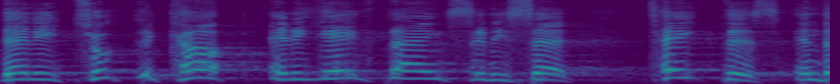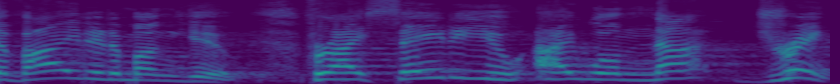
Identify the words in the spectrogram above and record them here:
Then he took the cup and he gave thanks and he said, Take this and divide it among you. For I say to you, I will not drink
